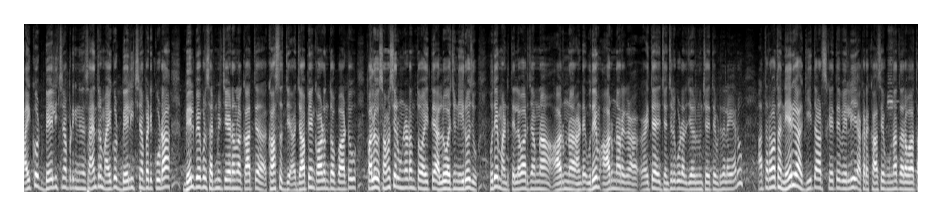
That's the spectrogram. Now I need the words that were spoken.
హైకోర్టు బెయిల్ ఇచ్చినప్పటికీ నిన్న సాయంత్రం హైకోర్టు బెయిల్ ఇచ్చినప్పటికీ కూడా బెయిల్ పేపర్ సబ్మిట్ చేయడంలో కాస్త కాస్త జా- జాప్యం కావడంతో పాటు పలు సమస్యలు ఉండడంతో అయితే అల్లు అర్జున్ ఈరోజు ఉదయం అంటే తెల్లవారుజామున ఆరున్నర అంటే ఉదయం ఆరున్నర అయితే చెంచలగూడ జైలు నుంచి అయితే విడుదలయ్యారు. ఆ తర్వాత నేరుగా గీతా ఆర్ట్స్కి అయితే వెళ్ళి అక్కడ కాసేపు ఉన్న తర్వాత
